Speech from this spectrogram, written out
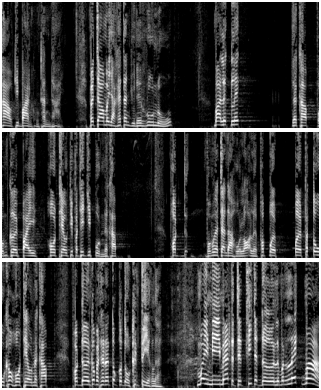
ข้าวที่บ้านของท่านได้ พระเจ้าไม่อยากให้ท่านอยู่ในรูหนู บ้านเล็กๆนะครับ ผมเคยไปhotel ที่ประเทศญี่ปุ่นนะครับ พอ ผมกับอาจารย์ดาหัวเราะเลยพอเปิดเปิดประตูเข้า hotel นะครับพอเดินเข้าไปเท่านั้นต้องกระโดดขึ้นเตียงเลย ไม่มีแม้แต่จะที่จะเดินเลยมันเล็กมาก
